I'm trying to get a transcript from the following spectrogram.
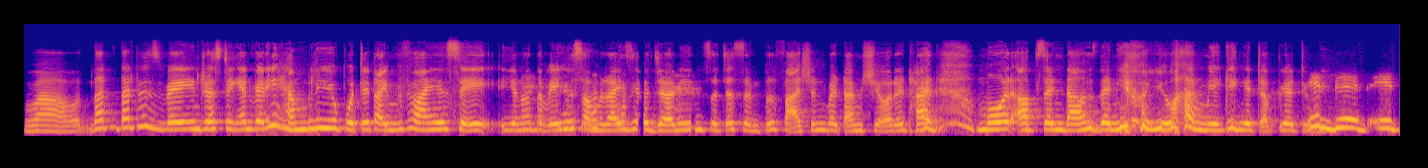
Wow, that that was very interesting and very humbly you put it. I if I say, you know, the way you summarize your journey in such a simple fashion, but I'm sure it had more ups and downs than you you are making it appear to. It be. did. It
